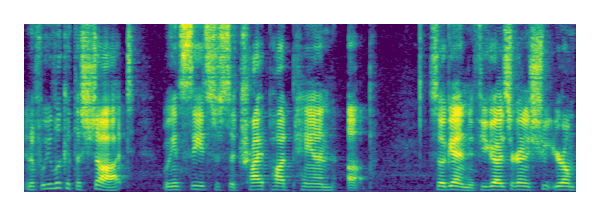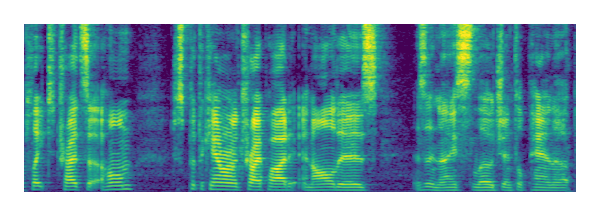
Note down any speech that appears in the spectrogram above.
And if we look at the shot, we can see it's just a tripod pan up. So again, if you guys are going to shoot your own plate to try this at home, just put the camera on a tripod, and all it is is a nice, slow, gentle pan up.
